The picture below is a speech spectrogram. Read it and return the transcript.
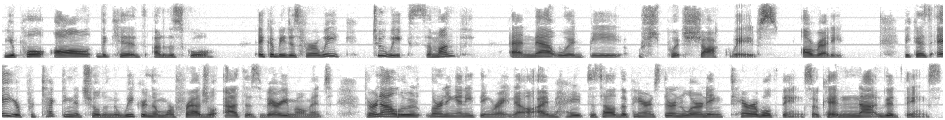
You pull all the kids out of the school. It could be just for a week, two weeks, a month, and that would be put shock waves already. because a you're protecting the children the weaker and the more fragile at this very moment they're not le- learning anything right now i hate to tell the parents they're learning terrible things okay not good things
